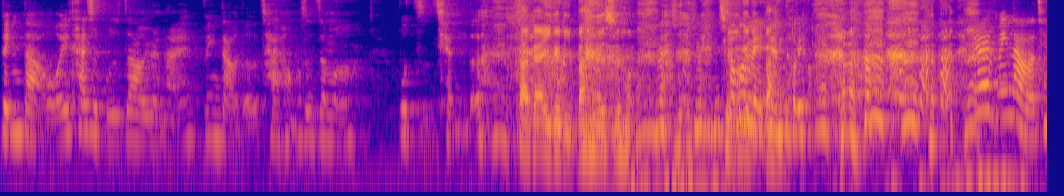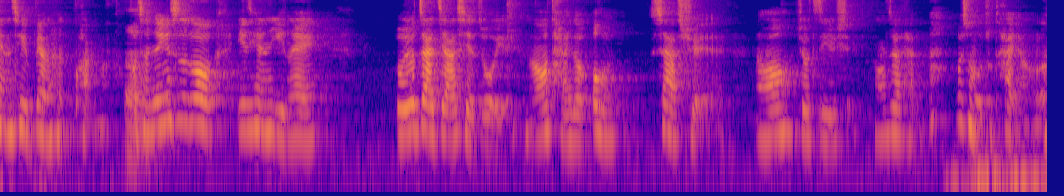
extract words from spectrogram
冰岛，我一开始不知道原来冰岛的彩虹是这么不值钱的。大概一个礼拜的时候，每差不多每天都有，因为冰岛的天气变得很快嘛。我曾经试过一天以内，我就在家写作业，然后抬头哦下雪，然后就继续写。然后再谈为什么出太阳了，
